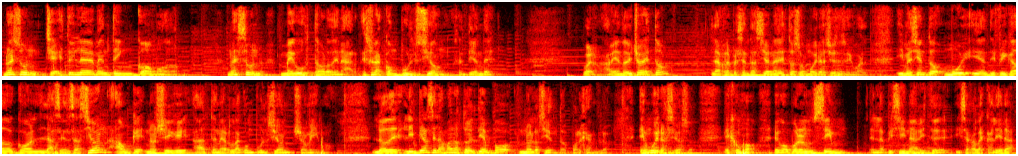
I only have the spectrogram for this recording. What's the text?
No es un, che, estoy levemente incómodo. No es un me gusta ordenar, es una compulsión, ¿se entiende? Bueno, habiendo dicho esto, las representaciones de esto son muy graciosas igual. Y me siento muy identificado con la sensación, aunque no llegue a tener la compulsión yo mismo. Lo de limpiarse las manos todo el tiempo, no lo siento, por ejemplo. Es muy gracioso. Es como, es como poner un sim en la piscina, ¿viste? Y sacar la escalera.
